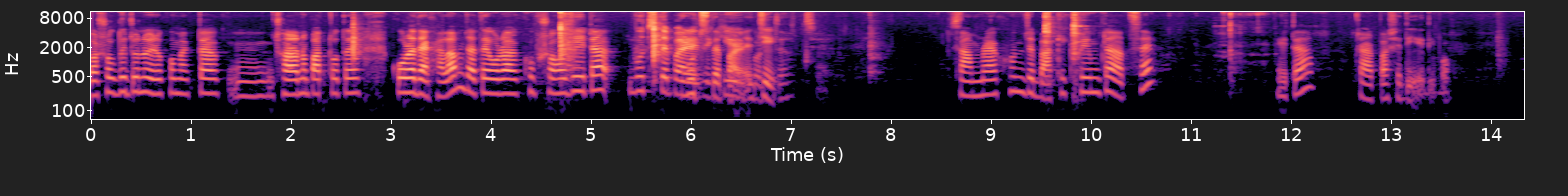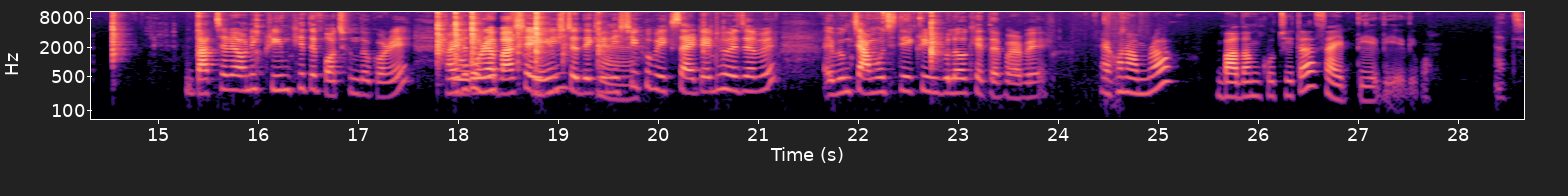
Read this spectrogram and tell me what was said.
দর্শকদের জন্য এরকম একটা ছড়ানো পাত্রতে করে দেখালাম যাতে ওরা খুব সহজেই এটা বুঝতে পারে বুঝতে পারে, জি। So, আমরা এখন যে বাকি ক্রিমটা আছে এটা চারপাশে দিয়ে দিব। বাচ্চারা অনেক ক্রিম খেতে পছন্দ করে। ওরা বাসায় এই ডিশটা দেখলে হ্যাঁ। নিশ্চয়ই খুব এক্সাইটেড হয়ে যাবে। এবং চামচ দিয়ে ক্রিমগুলোও খেতে পারবে। এখন আমরা বাদাম কুচিটা সাইড দিয়ে দিয়ে দিব। আচ্ছা।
